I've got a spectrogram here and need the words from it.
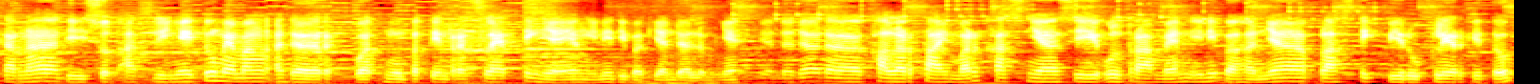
karena di suit aslinya itu memang ada buat ngumpetin resleting ya yang ini di bagian dalamnya. Di dada ada color timer khasnya si Ultraman. Ini bahannya plastik biru clear gitu.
